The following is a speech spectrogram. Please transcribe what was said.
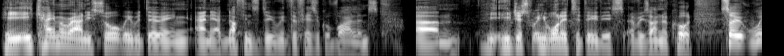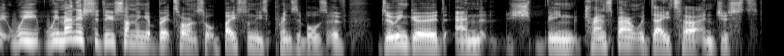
He, he came around, he saw what we were doing, and it had nothing to do with the physical violence. Um, he, he, just he wanted to do this of his own accord. So we, we, we managed to do something at BitTorrent sort of based on these principles of doing good and being transparent with data and just,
